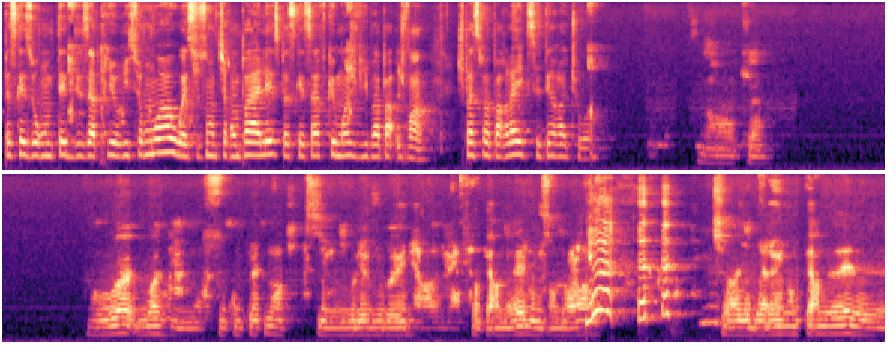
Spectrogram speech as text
parce qu'elles auront peut-être des a priori sur moi, ou elles se sentiront pas à l'aise parce qu'elles savent que moi, je vis pas par... Enfin, je passe pas par là, etc., tu vois. Ok. Ouais, moi, je m'en fous complètement. Si vous voulez vous réunir euh, entre Père Noël, ils en auront. tu vois, il y a des réunions de Père Noël. euh,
